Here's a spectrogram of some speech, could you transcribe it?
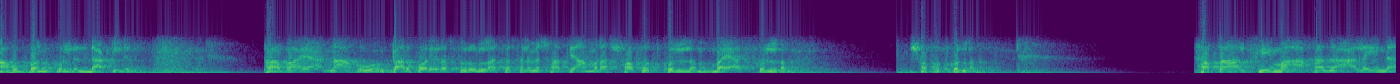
আহ্বান করলেন, ডাকলেন। তারপরে আলাইহি ওয়াসাল্লামের সাথে আমরা শপথ করলাম, বায়াত করলাম, শপথ করলাম। ফকাল ফিমা আখাজা আলাইনা,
